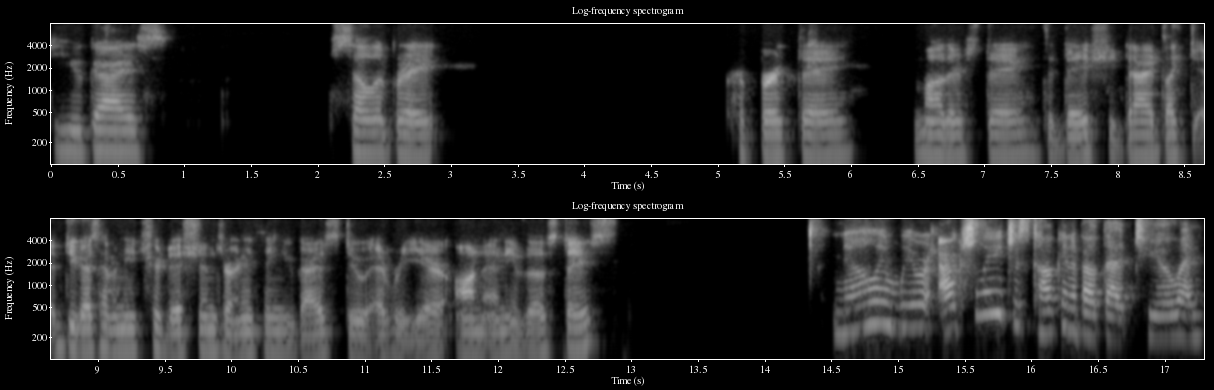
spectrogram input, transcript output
Do you guys celebrate her birthday, Mother's Day, the day she died? Like, do you guys have any traditions or anything you guys do every year on any of those days? No, and we were actually just talking about that too. And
